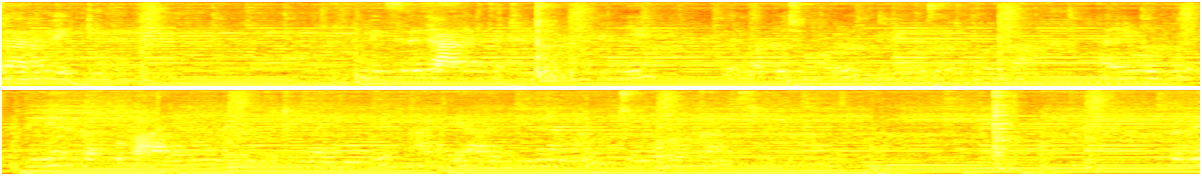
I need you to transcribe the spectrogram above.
ചൂടാറാൻ വെയിറ്റ് ചെയ്യുന്നത് മിക്സിയുടെ ജാർ എടുത്തിട്ടുണ്ട്. ഇനി ഒരു കപ്പ് ചോറ് ഇതിലേക്ക് ചേർത്ത് കൊടുക്കാം. അതിന് മുമ്പ് പിന്നെ ഒരു കപ്പ് പാലും കൊണ്ട് എടുത്തിട്ടുണ്ടായിരുന്നു അതേ അളവിൽ നമ്മൾ ചോറ് വെക്കാൻ ശ്രമിക്കാം. ഇത്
